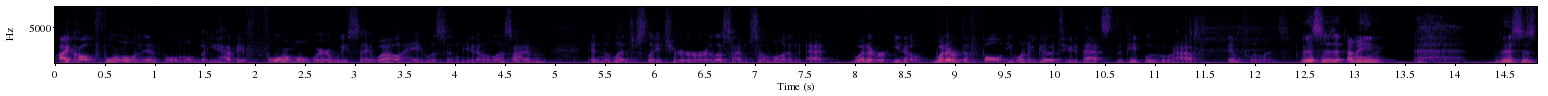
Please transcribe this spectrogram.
I call it formal and informal, but you have a formal where we say, well, hey, listen, you know, unless I'm in the legislature or unless I'm someone at whatever, you know, whatever default you want to go to, that's the people who have influence. This is, I mean, this is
